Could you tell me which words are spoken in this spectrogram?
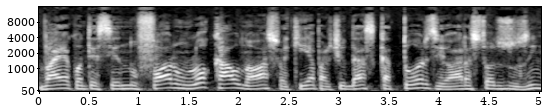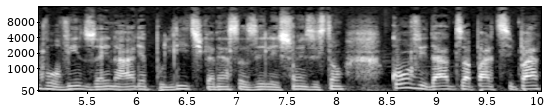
Vai acontecer no fórum local nosso aqui, a partir das 14 horas. Todos os envolvidos aí na área política nessas eleições estão convidados a participar.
